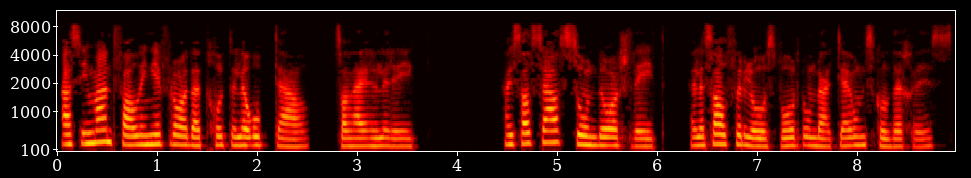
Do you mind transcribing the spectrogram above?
Als iemand val en je vraagt dat God hulle optel, zal hij hulle red. Hij zal zelfs zondaars red, hulle zal verloos worden omdat jij onschuldig is.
